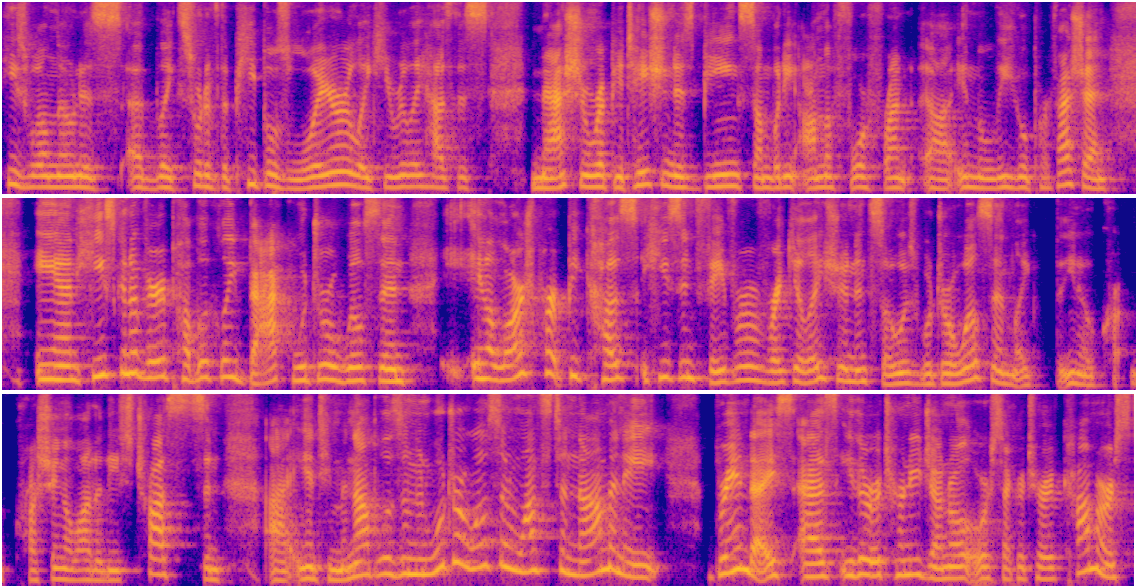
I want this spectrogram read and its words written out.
He's well known as uh, like sort of the people's lawyer. Like he really has this national reputation as being somebody on the forefront uh, in the legal profession, and he's going to very publicly back Woodrow Wilson in a large part because he's in favor of regulation, and so is Woodrow Wilson. Like you know, cr- crushing a lot of these trusts and uh, anti-monopolism, and Woodrow Wilson wants to nominate Brandeis as either Attorney General or Secretary of Commerce,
